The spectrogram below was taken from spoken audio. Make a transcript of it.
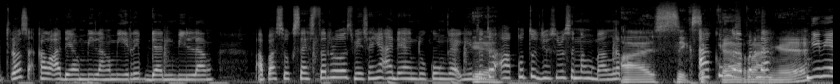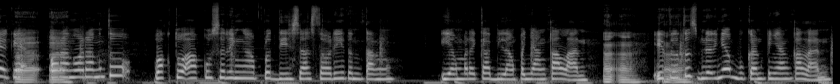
terus kalau ada yang bilang mirip dan bilang apa sukses terus biasanya ada yang dukung kayak gitu Iya. tuh aku tuh justru seneng banget Asik aku nggak pernah ya gini ya kayak Ah, ah. orang-orang tuh waktu aku sering ngupload di instastory tentang yang mereka bilang penyangkalan Ah, ah. itu Ah, ah. tuh sebenarnya bukan penyangkalan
